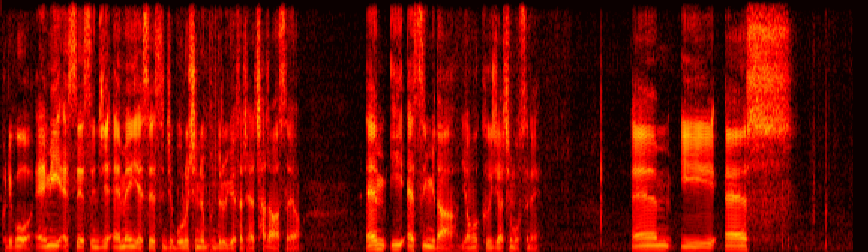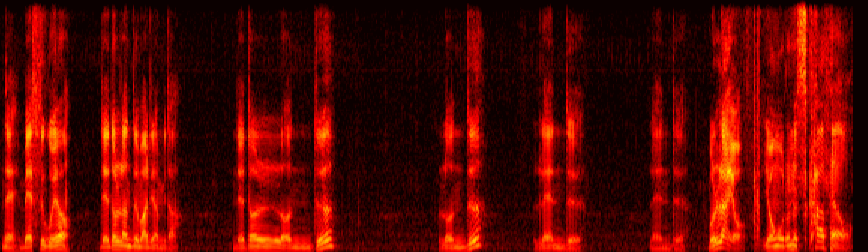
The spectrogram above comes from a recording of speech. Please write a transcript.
그리고 MESS인지 MASS인지 모르시는 분들을 위해서 제가 찾아왔어요. MES입니다. 영어 그지같이 못 쓰네. MES 네 메스고요. 네덜란드 말이랍니다. 네덜란드 런드 랜드 랜드 몰라요. 영어로는 scalpel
